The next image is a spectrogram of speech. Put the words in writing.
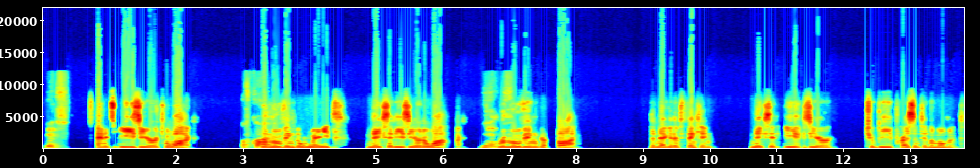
Yes. And it's easier to walk. Of course. Removing the weight makes it easier to walk. Yes. Removing the thought, the negative thinking, makes it easier to be present in the moment.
